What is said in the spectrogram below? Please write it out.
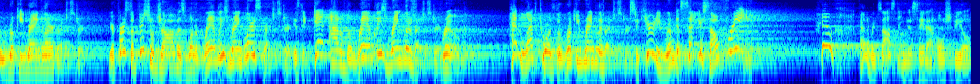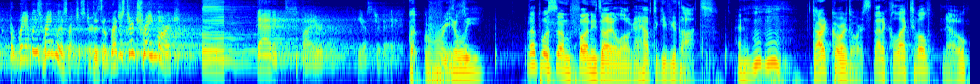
Rookie Wrangler. Registered. Your first official job as one of Rambley's Wranglers, registered, is to get out of the Rambley's Wranglers registered room. Head left towards the Rookie Wrangler registered, security room to set yourself free. Phew, kind of exhausting to say that whole spiel. But Rambley's Wranglers registered, is a registered trademark. That expired yesterday. Uh, really? That was some funny dialogue, I have to give you that. And mm-mm, Dark Corridors, that a collectible? No,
